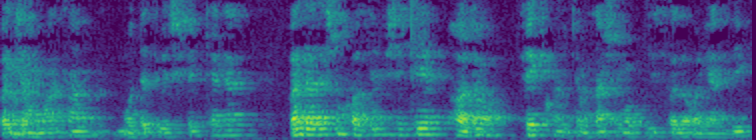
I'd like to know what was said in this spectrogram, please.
و جماعت هم مدتی بهش فکر کردن. بعد ازشون خواسته میشه که حالا فکر کنید که مثلا شما 20 سال آینده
